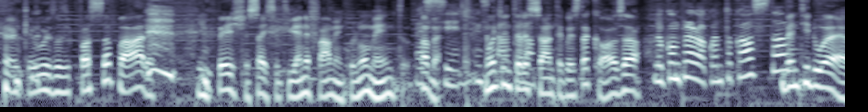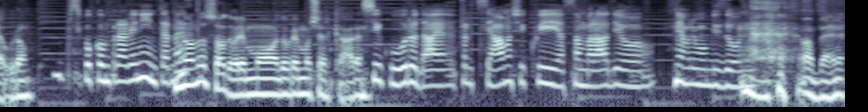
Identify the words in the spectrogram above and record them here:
che uso si possa fare. Il pesce, sai, se ti viene fame in quel momento. Eh vabbè, sì, in molto scatola. interessante questa cosa. Lo comprerò, quanto costa? 22 euro. Si può comprare in internet? Non lo so, dovremmo, dovremmo cercare. Sicuro, dai, attrezziamoci qui a San Radio ne avremo bisogno. Va bene.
